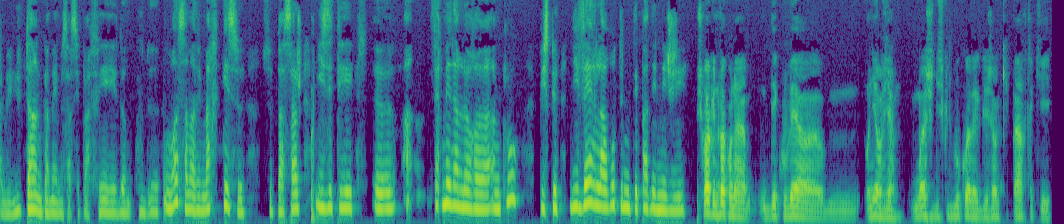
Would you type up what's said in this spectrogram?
a eu du temps quand même, ça s'est pas fait d'un coup de. Moi, ça m'avait marqué ce, ce passage. Ils étaient euh, fermés dans leur euh, enclos, puisque l'hiver, la route n'était pas déneigée. Je crois qu'une fois qu'on a découvert, euh, on y revient. Moi, je discute beaucoup avec des gens qui partent, qui,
